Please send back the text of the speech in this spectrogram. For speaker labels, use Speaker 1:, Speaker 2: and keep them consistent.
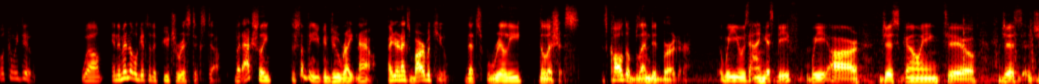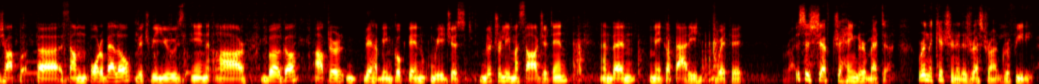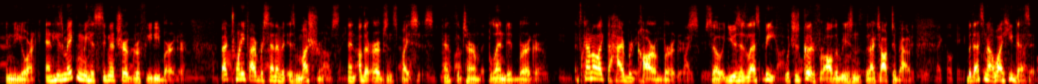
Speaker 1: What can we do? Well, in a minute, we'll get to the futuristic stuff. But actually, there's something you can do right now at your next barbecue that's really delicious. It's called a blended burger.
Speaker 2: We use Angus beef. We are just going to just chop uh, some portobello, which we use in our burger. After they have been cooked in, we just literally massage it in and then make a patty with it.
Speaker 1: This is Chef Jehangir Mehta. We're in the kitchen at his restaurant Graffiti in New York, and he's making me his signature graffiti burger. About 25% of it is mushrooms and other herbs and spices, hence the term blended burger. It's kind of like the hybrid car of burgers, so it uses less beef, which is good for all the reasons that I talked about. But that's not why he does it.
